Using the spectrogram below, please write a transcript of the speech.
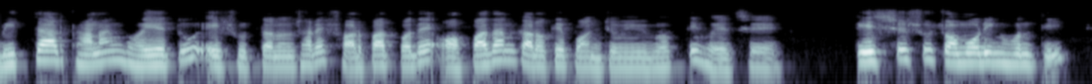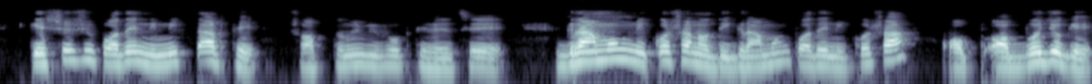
ভিত্তার থানাং ভয়েতু। এই সূত্রানুসারে সর্পাত পদে অপাদান কারকে পঞ্চমী বিভক্তি হয়েছে। কেশেষু চমরিং হন্তি। কেশেষু পদে নিমিত্তার্থে সপ্তমী বিভক্তি হয়েছে। গ্রামং নিকষা নদী। গ্রামং পদে নিকষা অব- অব্যযোগে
